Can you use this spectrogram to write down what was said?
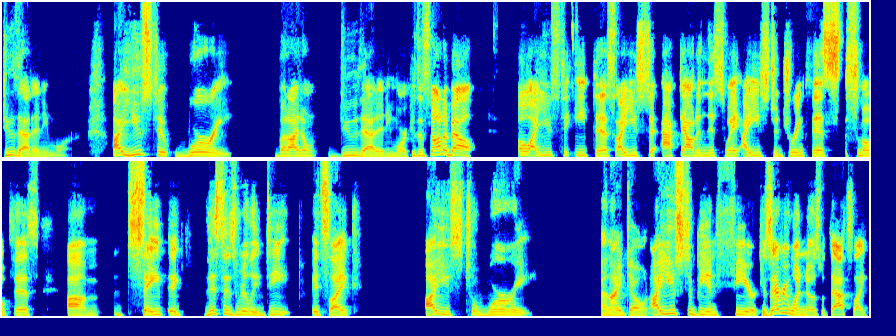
do that anymore. I used to worry, but I don't do that anymore because it's not about, oh, I used to eat this. I used to act out in this way. I used to drink this, smoke this, um, say like, this is really deep. It's like, I used to worry and I don't. I used to be in fear because everyone knows what that's like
